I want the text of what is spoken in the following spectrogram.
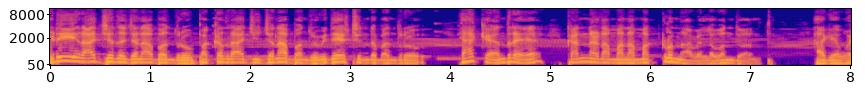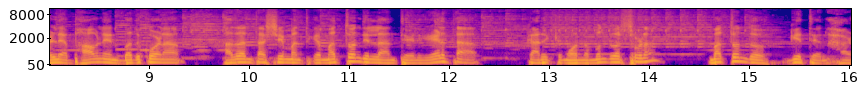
ಇಡೀ ರಾಜ್ಯದ ಜನ ಬಂದರು, ಪಕ್ಕದ ರಾಜ್ಯದ ಜನ ಬಂದರು, ವಿದೇಶದಿಂದ ಬಂದರು. ಯಾಕೆ ಅಂದರೆ ಕನ್ನಡ ಮನ ಮಕ್ಕಳು ನಾವೆಲ್ಲ ಒಂದು ಅಂತ. ಹಾಗೆ ಒಳ್ಳೆಯ ಭಾವನೆಯನ್ನು ಬದುಕೋಣ, ಅದರಂಥ ಶ್ರೀಮಂತಿಗೆ ಮತ್ತೊಂದಿಲ್ಲ ಅಂತೇಳಿ ಹೇಳ್ತಾ ಕಾರ್ಯಕ್ರಮವನ್ನು ಮುಂದುವರಿಸೋಣ. ಮತ್ತೊಂದು ಗೀತೆಯನ್ನು ಹಾಡು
